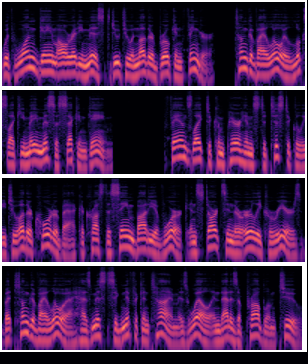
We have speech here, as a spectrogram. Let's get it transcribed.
with one game already missed due to another broken finger, Tagovailoa looks like he may miss a second game. Fans like to compare him statistically to other quarterback across the same body of work and starts in their early careers but Tagovailoa has missed significant time as well and that is a problem too.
